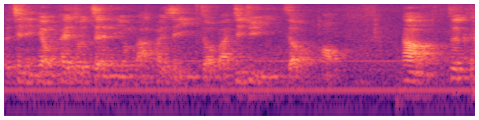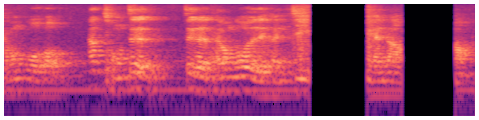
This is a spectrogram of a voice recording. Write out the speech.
的前几天我们开始做整理，我们把块石移走，把机具移走，哦，那这个台风过后，那从这个这个台风过后的痕迹看到，哦，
